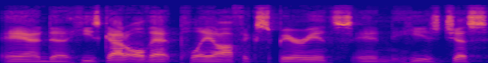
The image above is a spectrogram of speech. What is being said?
and uh, he's got all that playoff experience, and he is just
